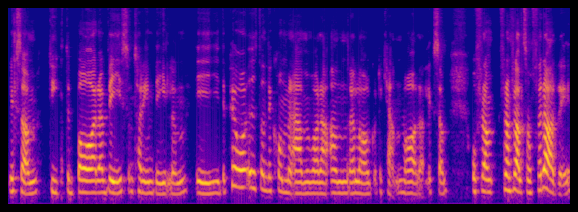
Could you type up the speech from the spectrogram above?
liksom, det är inte bara vi som tar in bilen i depå utan det kommer även vara andra lag och det kan vara liksom. Och fram, framförallt som Ferrari,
